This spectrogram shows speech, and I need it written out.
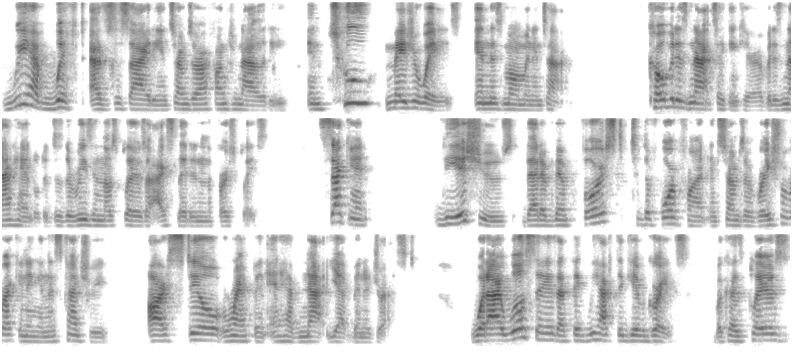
We have whiffed as a society in terms of our functionality in two major ways in this moment in time. COVID is not taken care of. It is not handled. It is the reason those players are isolated in the first place. Second, the issues that have been forced to the forefront in terms of racial reckoning in this country are still rampant and have not yet been addressed. What I will say is I think we have to give grace because players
